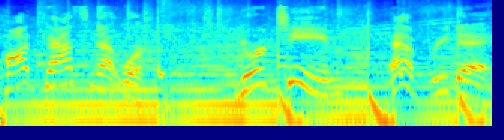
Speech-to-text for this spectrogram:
Podcast Network. Your team every day.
